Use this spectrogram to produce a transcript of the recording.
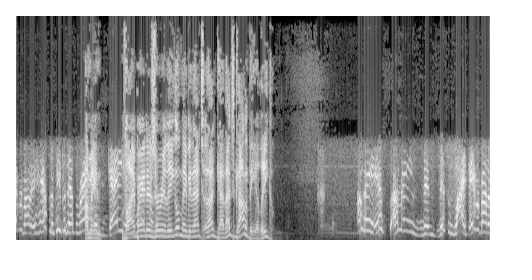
Everybody, half of the people that's around I me mean, is gay. vibrators are illegal. Maybe that's that, that's got to be illegal. I mean, it's. I mean, this, this is life. Everybody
